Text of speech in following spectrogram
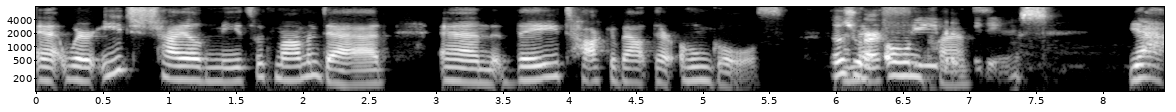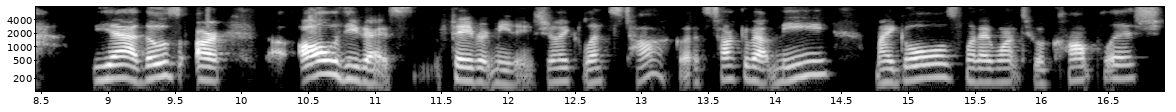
and where each child meets with mom and dad and they talk about their own goals. Those were our own favorite plans. meetings. Yeah. Yeah. Those are all of you guys' favorite meetings. You're like, let's talk. Let's talk about me, my goals, what I want to accomplish.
